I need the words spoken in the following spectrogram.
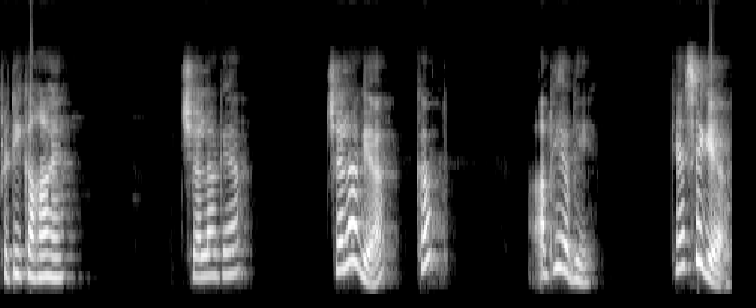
प्रिटी कहाँ है? चला गया। चला गया? कब? अभी अभी। कैसे गया?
